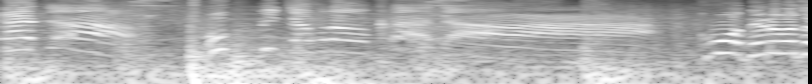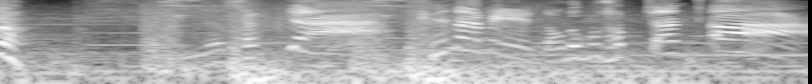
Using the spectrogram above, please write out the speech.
가자. 좀비 잡으러 가자. 고모가 내려가자 이 녀석야! 키나미 너도 무섭지 않다!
